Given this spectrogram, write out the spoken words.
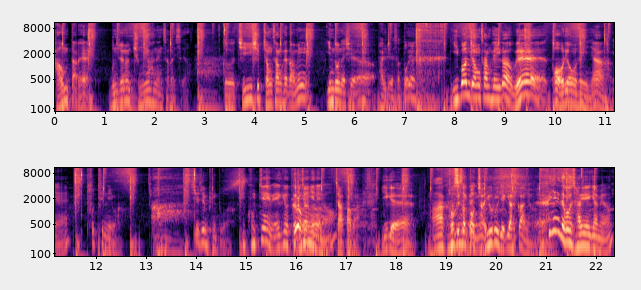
다음 달에 문제는 중요한 행사가 있어요. 그 G20 정상회담이 인도네시아 발리에서 또 열려. 이번 정상회의가 왜 더 어려운 회의냐? 예. 푸틴이 와. 시진핑도 와. 국제 외교 대전이네요. 자 봐봐 이게 아, 거기서 그렇습니까? 또 이거 자유를 얘기할 거 아니에요. 큰일인데 거기서 자유 얘기하면.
